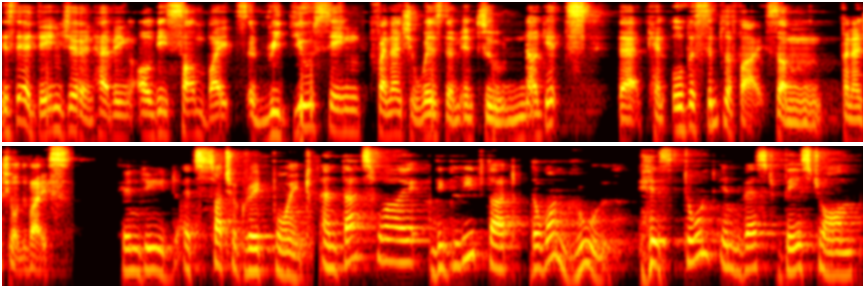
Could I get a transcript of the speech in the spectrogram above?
is there a danger in having all these sound bites, reducing financial wisdom into nuggets that can oversimplify some financial advice? Indeed, it's such a great point. And that's why we believe that the one rule is don't invest based on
